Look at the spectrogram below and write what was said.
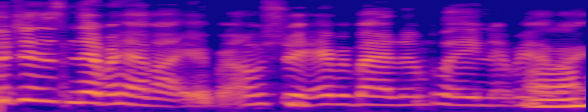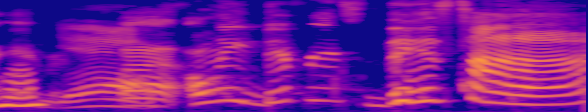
Which is never have I ever. I'm sure everybody done played never have I Mhm. ever. Yeah. Uh, only difference this time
